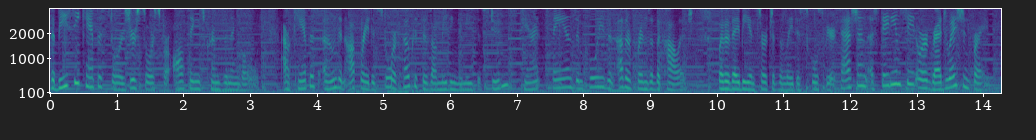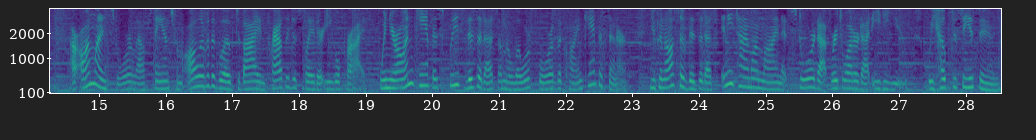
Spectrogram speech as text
The BC Campus Store is your source for all things crimson and gold. Our campus owned and operated store focuses on meeting the needs of students, parents, fans, employees, and other friends of the college, whether they be in search of the latest school spirit fashion, a stadium seat, or a graduation frame. Our online store allows fans from all over the globe to buy and proudly display their Eagle pride. When you're on campus, please visit us on the lower floor of the Kline Campus Center. You can also visit us anytime online at store.bridgewater.edu. We hope to see you soon.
